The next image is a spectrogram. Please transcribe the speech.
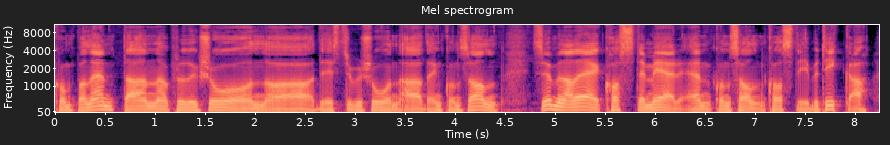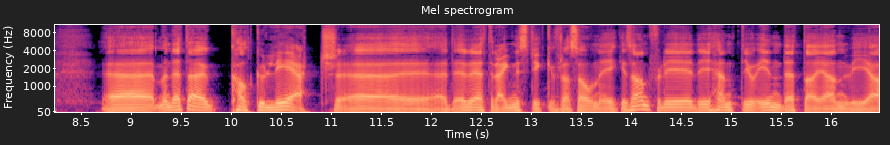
komponentene og produksjonen og distribusjonen av den konsollen, summen av det koster mer enn konsollen koster i butikker. Uh, men dette er jo kalkulert Det er et regnestykke fra Sony, ikke sant? Fordi de henter jo inn dette igjen via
